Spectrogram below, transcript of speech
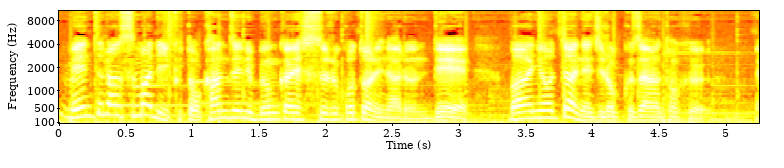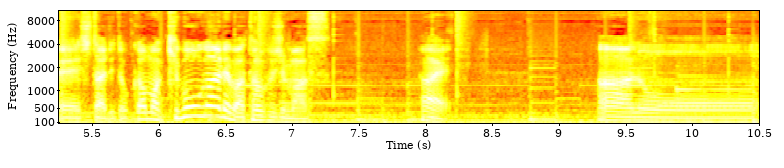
メンテナンスまで行くと完全に分解することになるんで、場合によってはネジロック剤の塗布、えー、したりとか、まあ、希望があれば塗布します。はい。あのー、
